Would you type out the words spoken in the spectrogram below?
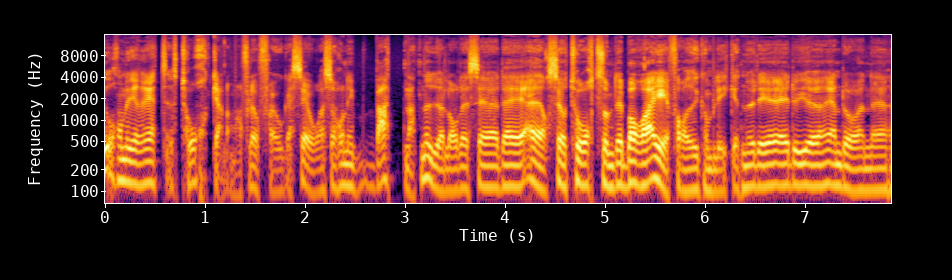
Hur har ni rätt torka om man får fråga så? Alltså har ni vattnat nu eller det, det är så torrt som det bara är för ögonblicket? Nu är det, är det ju ändå en, eh,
